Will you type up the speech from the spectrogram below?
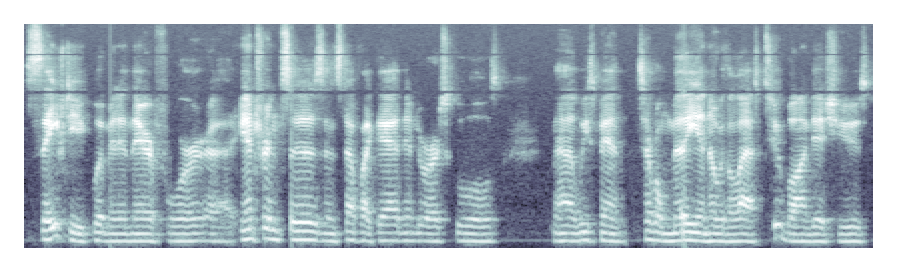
safety equipment in there for uh, entrances and stuff like that into our schools. Uh, we spent several million over the last two bond issues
